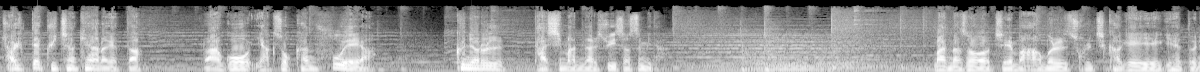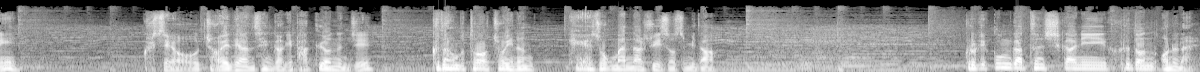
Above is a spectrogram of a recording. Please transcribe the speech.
절대 귀찮게 안 하겠다. 라고 약속한 후에야 그녀를 다시 만날 수 있었습니다. 만나서 제 마음을 솔직하게 얘기했더니 글쎄요, 저에 대한 생각이 바뀌었는지 그다음부터 저희는 계속 만날 수 있었습니다. 그렇게 꿈 같은 시간이 흐르던 어느 날,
